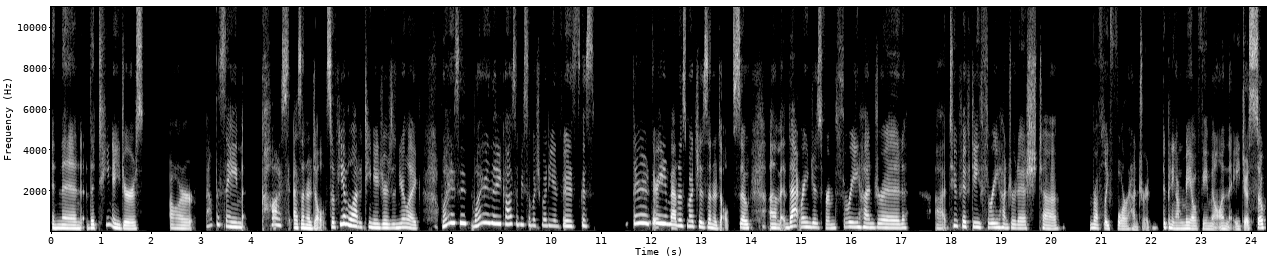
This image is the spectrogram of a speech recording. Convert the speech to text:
And then the teenagers are about the same cost as an adult. So if you have a lot of teenagers and you're like, why is it, why are they costing me so much money in food? It's because they're they're eating about as much as an adult. So um, that ranges from 300 uh 250 300 ish to roughly 400 depending on male female and the ages. So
